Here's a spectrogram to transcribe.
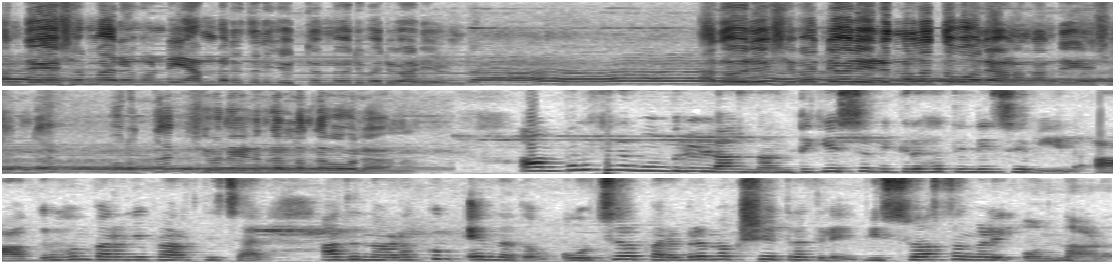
നന്ദികേശന്മാരെ കൊണ്ട് ഈ അമ്പലത്തിന് ചുറ്റുന്ന ഒരു പരിപാടിയുണ്ട്. അതൊരു ശിവന്റെ ഒരു എഴുന്നള്ളത്ത് പോലെയാണ് നന്ദികേശന്റെ പുറത്ത് ശിവൻ എഴുന്നള്ളുന്ന പോലെയാണ്. അമ്പലത്തിന് മുമ്പിലുള്ള നന്ദികേശ വിഗ്രഹത്തിന്റെ ചെവിയിൽ ആഗ്രഹം പറഞ്ഞു പ്രാർത്ഥിച്ചാൽ അത് നടക്കും എന്നതും ഓച്ചിറ പരബ്രഹ്മ ക്ഷേത്രത്തിലെ വിശ്വാസങ്ങളിൽ ഒന്നാണ്.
